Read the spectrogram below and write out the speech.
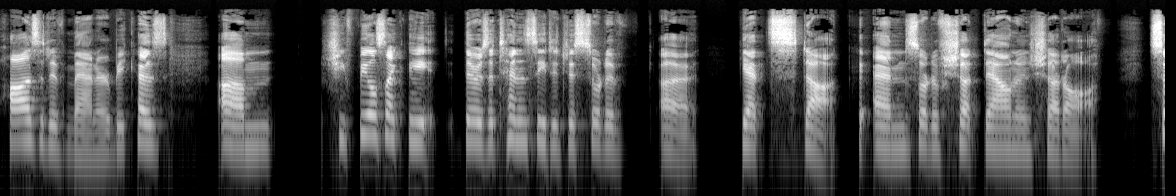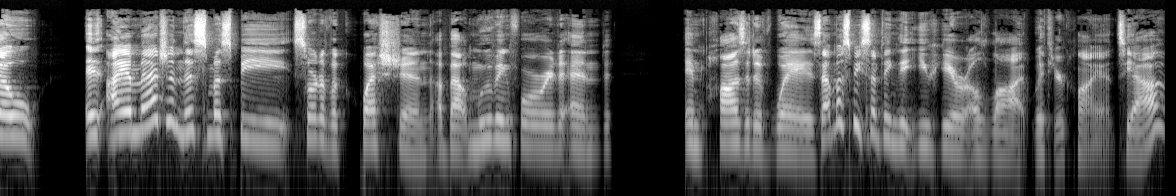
positive manner because um she feels like the there's a tendency to just sort of uh get stuck and sort of shut down and shut off. So I imagine this must be sort of a question about moving forward and in positive ways. That must be something that you hear a lot with your clients, yeah?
